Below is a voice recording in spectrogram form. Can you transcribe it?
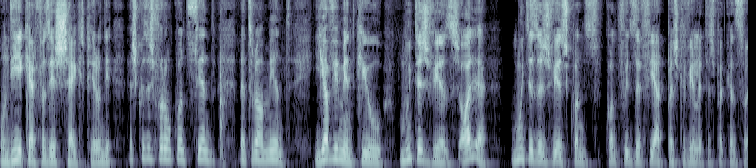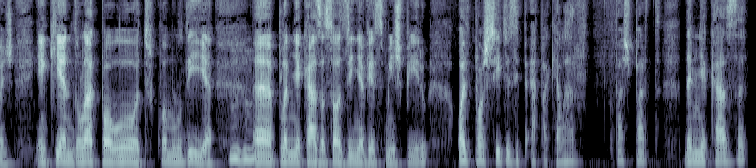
um dia quero fazer Shakespeare, um dia. As coisas foram acontecendo naturalmente. E obviamente que eu, muitas vezes, olha, muitas das vezes, quando, quando fui desafiado para escrever letras para canções, em que ando de um lado para o outro, com a melodia, uhum. uh, pela minha casa sozinha, a ver se me inspiro, olho para os sítios e, pá, aquela árvore faz parte da minha casa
